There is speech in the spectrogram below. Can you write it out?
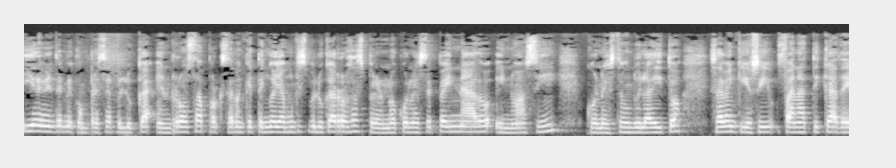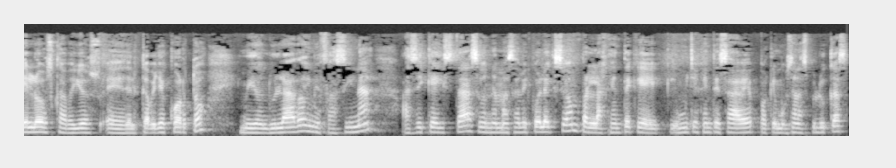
y obviamente me compré esa peluca en rosa porque saben que tengo ya muchas pelucas rosas, pero no con este peinado y no así, con este onduladito. Saben que yo soy fanática de los cabellos, eh, del cabello corto, medio ondulado y me fascina, así que ahí está, se une más a mi colección para la gente que, que mucha gente sabe porque me gustan las pelucas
